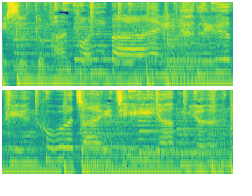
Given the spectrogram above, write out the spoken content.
ที่สุดก็ผ่านพ้นไป เหลือเพียงหัวใจที่ยับเยิน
